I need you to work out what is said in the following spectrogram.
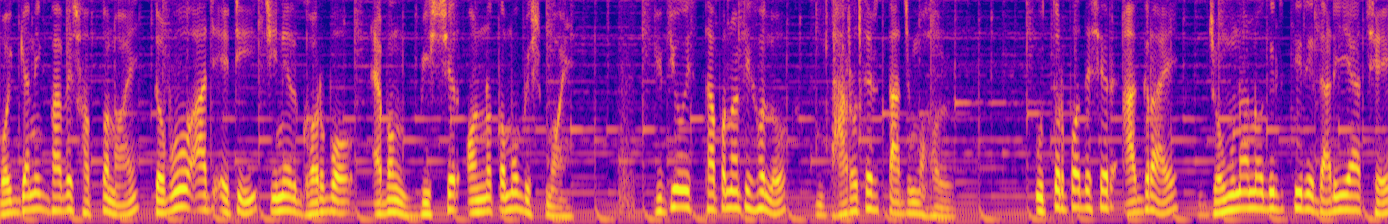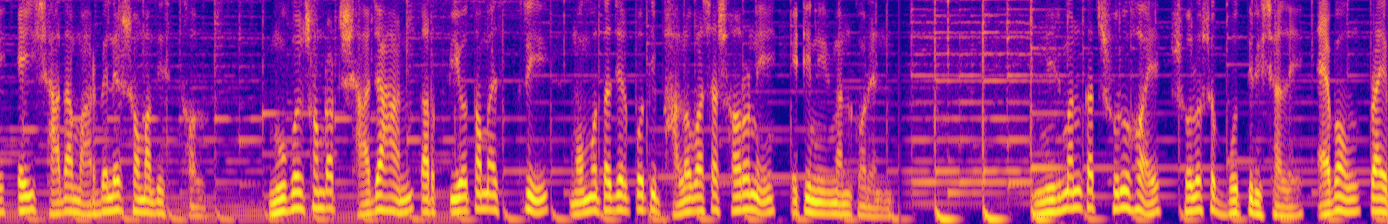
বৈজ্ঞানিকভাবে সত্য নয়, তবুও আজ এটি চীনের গর্ব এবং বিশ্বের অন্যতম বিস্ময়। দ্বিতীয় স্থাপনাটি হল ভারতের তাজমহল। উত্তরপ্রদেশের আগ্রায় যমুনা নদীর তীরে দাঁড়িয়ে আছে এই সাদা মার্বেলের সমাধিস্থল। মুঘল সম্রাট শাহজাহান তার প্রিয়তমা স্ত্রী মমতাজের প্রতি ভালোবাসা স্মরণে এটি নির্মাণ করেন। নির্মাণ কাজ শুরু হয় ষোলোশো সালে এবং প্রায়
